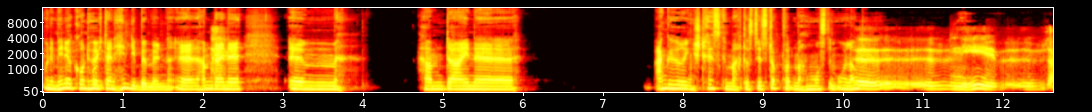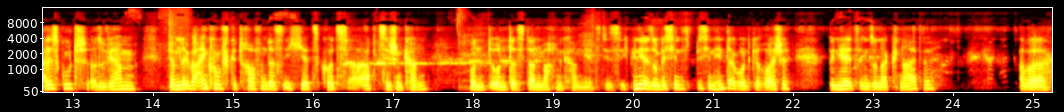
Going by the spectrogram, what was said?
Und im Hintergrund höre ich dein Handy bimmeln. Äh, haben deine, ähm, haben deine Angehörigen Stress gemacht, dass du jetzt Stockpot machen musst im Urlaub? Äh, nee, äh, alles gut. Also wir haben, wir haben eine Übereinkunft getroffen, dass ich jetzt kurz abzischen kann und, und das dann machen kann jetzt. Dieses, ich bin ja so ein bisschen, das bisschen Hintergrundgeräusche, bin hier jetzt in so einer Kneipe. Aber,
